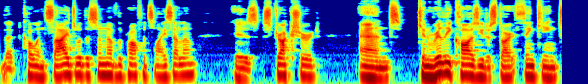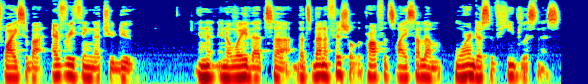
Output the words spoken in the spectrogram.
that coincides with the sunnah of the Prophet ﷺ, is structured and can really cause you to start thinking twice about everything that you do in, in a way that's, uh, that's beneficial. The Prophet ﷺ warned us of heedlessness.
